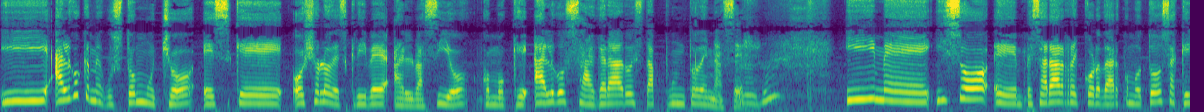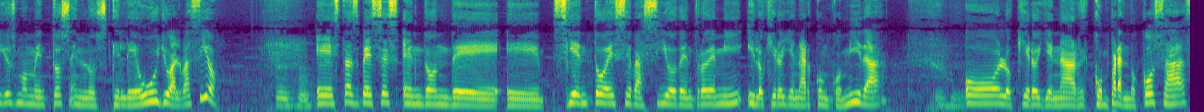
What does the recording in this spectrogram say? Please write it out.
Y algo que me gustó mucho es que Osho lo describe al vacío como que algo sagrado está a punto de nacer. Y me hizo eh, empezar a recordar como todos aquellos momentos en los que le huyo al vacío. Estas veces en donde eh, siento ese vacío dentro de mí y lo quiero llenar con comida, o lo quiero llenar comprando cosas,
